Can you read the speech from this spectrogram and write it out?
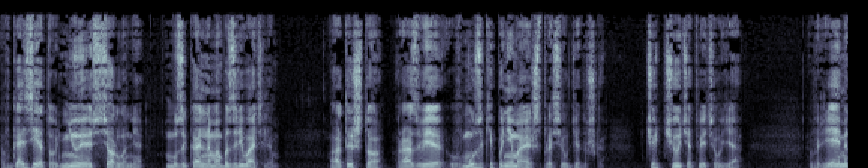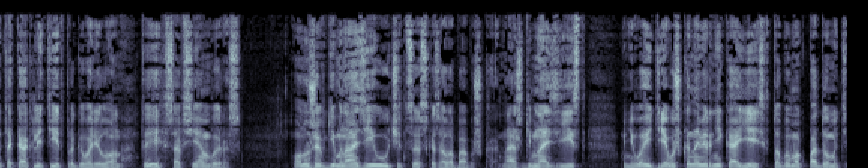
в газету «Ньюэ Сёрлане» музыкальным обозревателем. «А ты что, разве в музыке понимаешь?» — спросил дедушка. «Чуть-чуть», — ответил я. «Время-то как летит», — проговорил он. «Ты совсем вырос». «Он уже в гимназии учится», — сказала бабушка. «Наш гимназист. У него и девушка наверняка есть. Кто бы мог подумать,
